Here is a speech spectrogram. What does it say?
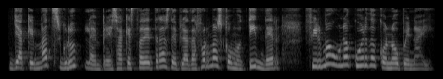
ya que Match Group, la empresa que está detrás de plataformas como Tinder, firmó un acuerdo con OpenAI.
